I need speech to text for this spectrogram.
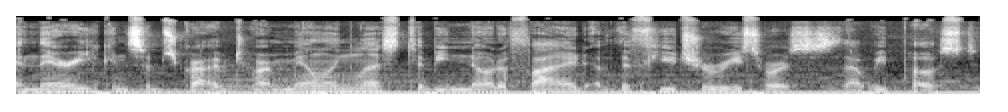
and there you can subscribe to our mailing list to be notified of the future resources that we post.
